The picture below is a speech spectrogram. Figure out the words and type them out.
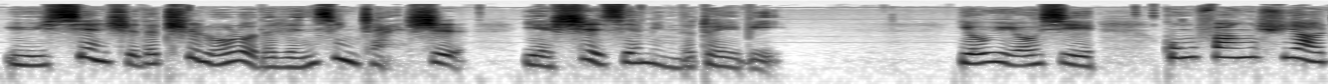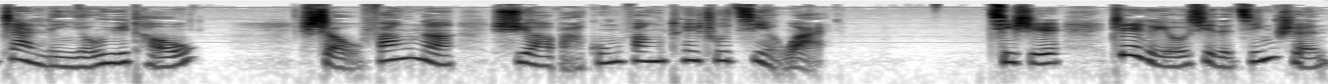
与现实的赤裸裸的人性展示。也是鲜明的对比。鱿鱼游戏，攻方需要占领鱿鱼头，守方呢需要把攻方推出界外。其实这个游戏的精神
